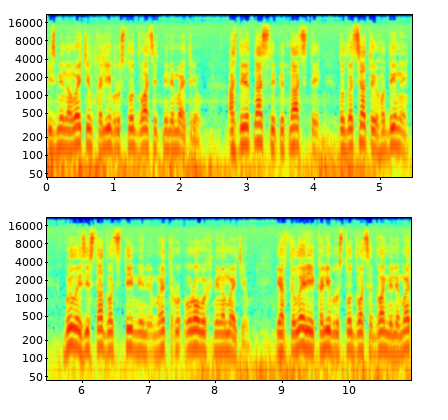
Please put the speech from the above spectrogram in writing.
із мінометів калібру 120 мм, а з 19.15 до 20 години били зі 120 мм мінометів і артилерії калібру 122 мм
